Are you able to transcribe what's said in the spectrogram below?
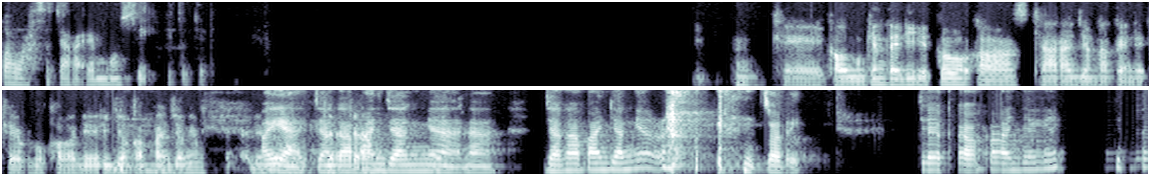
lelah secara emosi gitu jadi. Oke, kalau mungkin tadi itu uh, secara jangka pendek ya Bu. Kalau dari jangka hmm. panjangnya Oh ya, jangka kira -kira panjangnya. Nah, jangka panjangnya sorry. Jangka panjangnya kita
